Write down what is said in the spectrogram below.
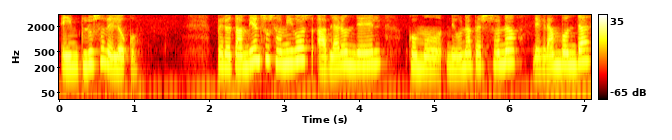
e incluso de loco. Pero también sus amigos hablaron de él como de una persona de gran bondad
